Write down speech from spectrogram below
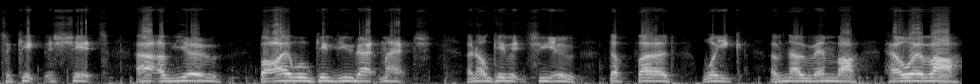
to kick the shit out of you. But I will give you that match, and I'll give it to you the third week of November. However,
